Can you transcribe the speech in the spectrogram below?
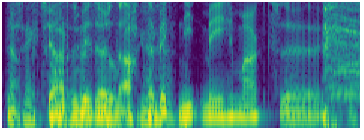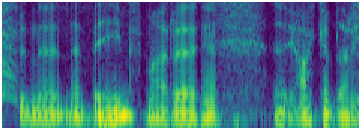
Dat Ja, het jaar zoals in de 2008 film. heb Ja. ik niet meegemaakt. eh, ik was toen eh, net bij HIMF, maar eh, Ja. ja, ik heb daar heel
